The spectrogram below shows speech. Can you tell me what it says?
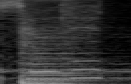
忘れて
